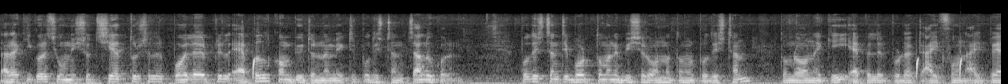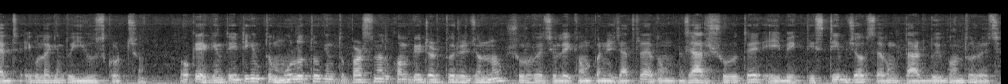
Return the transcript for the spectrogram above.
তারা কি করেছে? উনিশশো ছিয়াত্তর সালের পয়লা এপ্রিল অ্যাপল কম্পিউটার নামে একটি প্রতিষ্ঠান চালু করেন। প্রতিষ্ঠানটি বর্তমানে বিশ্বের অন্যতম প্রতিষ্ঠান। তোমরা অনেকেই অ্যাপেলের প্রোডাক্ট আইফোন আইপ্যাড এগুলো কিন্তু ইউজ করছ। ওকে কিন্তু এটি কিন্তু মূলত কিন্তু পার্সোনাল কম্পিউটার তৈরির জন্য শুরু হয়েছিল এই কোম্পানির যাত্রা এবং যার শুরুতে এই ব্যক্তি স্টিভ জবস এবং তার দুই বন্ধু রয়েছে।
